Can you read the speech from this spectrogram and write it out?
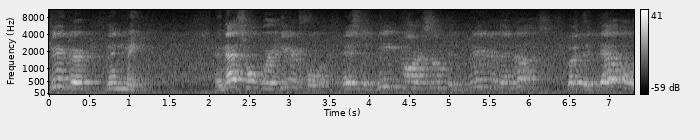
bigger than me. And that's what we're here for, is to be part of something bigger than us. But the devil,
